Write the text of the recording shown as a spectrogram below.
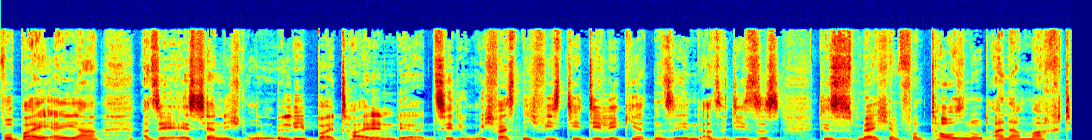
Wobei er ja, also er ist ja nicht unbeliebt bei Teilen der CDU. Ich weiß nicht, wie es die Delegierten sehen. Also dieses, dieses Märchen von Tausend und einer Macht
